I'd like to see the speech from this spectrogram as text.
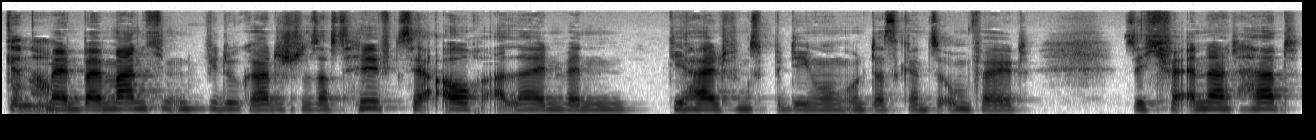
Genau. Ich meine, bei manchen, wie du gerade schon sagst, hilft es ja auch allein, wenn die Haltungsbedingungen und das ganze Umfeld sich verändert hat.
